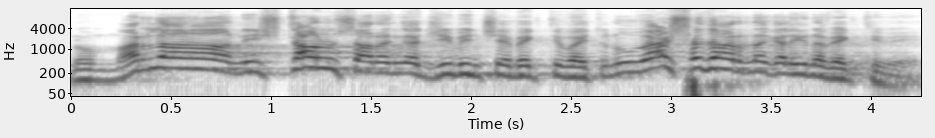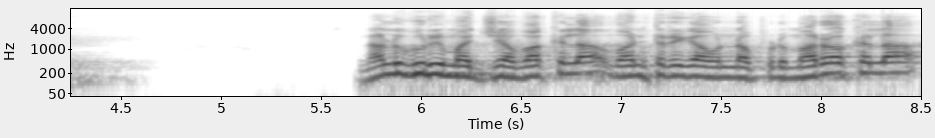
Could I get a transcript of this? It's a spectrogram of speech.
నువ్వు మరలా నీ ఇష్టానుసారంగా జీవించే వ్యక్తివైతే నువ్వు వేషధారణ కలిగిన వ్యక్తివే. నలుగురి మధ్య ఒకలా ఒంటరిగా ఉన్నప్పుడు మరొకలా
